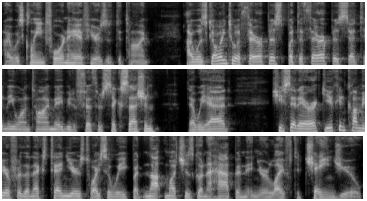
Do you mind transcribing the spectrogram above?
I was clean four and a half years at the time. I was going to a therapist, but the therapist said to me one time, maybe the fifth or sixth session that we had, she said, Eric, you can come here for the next 10 years twice a week, but not much is going to happen in your life to change you.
